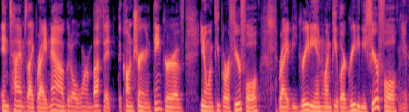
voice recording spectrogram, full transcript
in times like right now. Good old Warren Buffett, the contrarian thinker of, you know, when people are fearful, right, be greedy. And when people are greedy, be fearful. Yep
